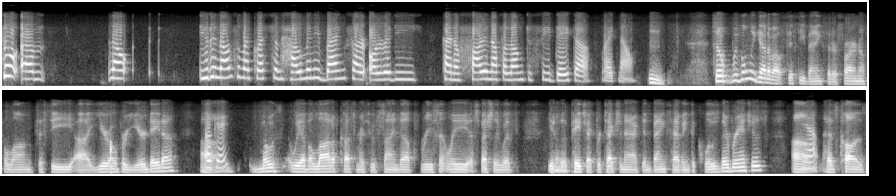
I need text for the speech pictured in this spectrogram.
So, um, now, you didn't answer my question. How many banks are already kind of far enough along to see data right now? Mm. So we've only got about 50 banks that are far enough along to see uh, year-over-year data. Um, okay. Most we have a lot of customers who've signed up recently, especially with you know the Paycheck Protection Act and banks having to close their branches. Um, yeah. Has caused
